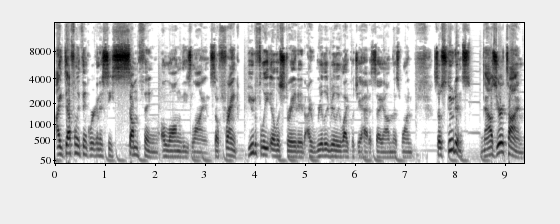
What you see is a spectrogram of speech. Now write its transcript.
I definitely think we're going to see something along these lines. So, Frank, beautifully illustrated. I really, really like what you had to say on this one. So, students, now's your time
